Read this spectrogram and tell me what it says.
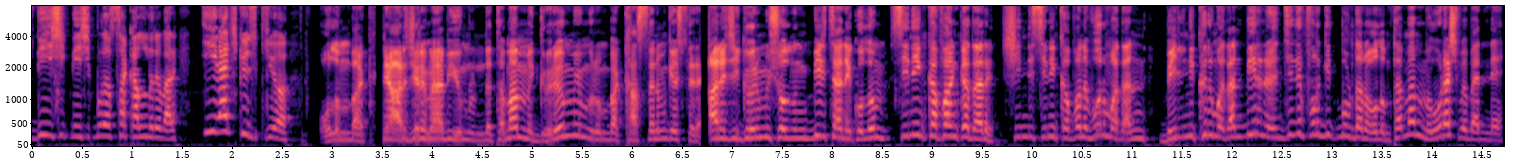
değişik değişik burada sakalları var. İğrenç gözüküyor. Oğlum bak ne harcarım ha bir yumruğumda tamam mı? Görüyor musun yumruğumu bak kaslarımı göster. Ayrıca görmüş olduğun bir tane kolum senin kafan kadar. Şimdi senin kafanı vurmadan, belini kırmadan bir an önce defol git buradan oğlum tamam mı? Uğraşma benimle.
